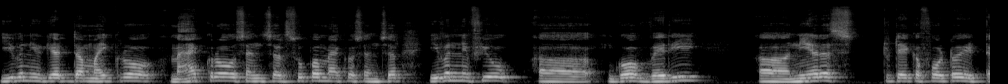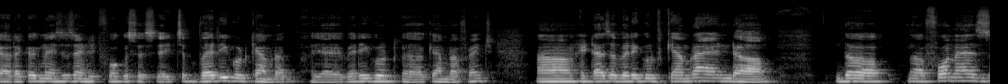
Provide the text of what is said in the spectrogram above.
Even you get the micro macro sensor super macro sensor even if you uh, go very uh, nearest to take a photo it uh, recognizes and it focuses. It's a very good camera yeah, very good uh, camera friends. Um, it has a very good camera and uh, the uh, phone has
